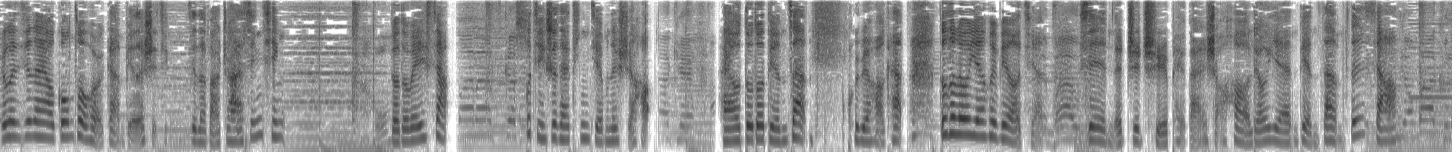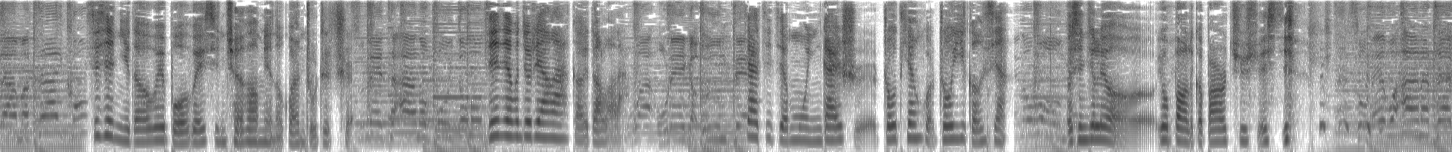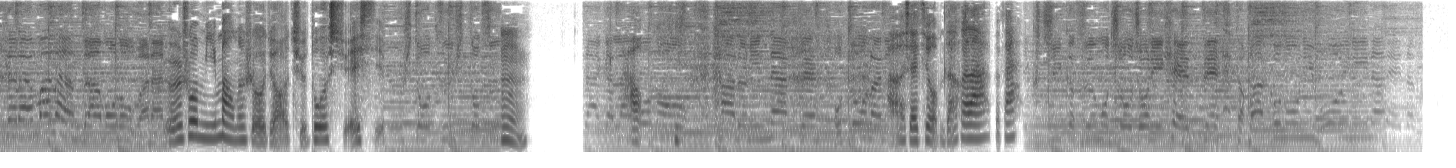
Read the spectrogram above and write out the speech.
如果你现在要工作或者干别的事情，记得保持好心情，多多微笑。不仅是在听节目的时候，还要多多点赞，会变好看；多多留言，会变有钱。谢谢你的支持、陪伴、守候、留言、点赞、分享。谢谢你的微博、微信全方面的关注支持。今天节目就这样啦，告一段落啦。下期节目应该是周天或者周一更新。我星期六又报了个班去学习。有人说迷茫的时候就要去多学习。嗯。好，好，下期我们再会啦，拜拜。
